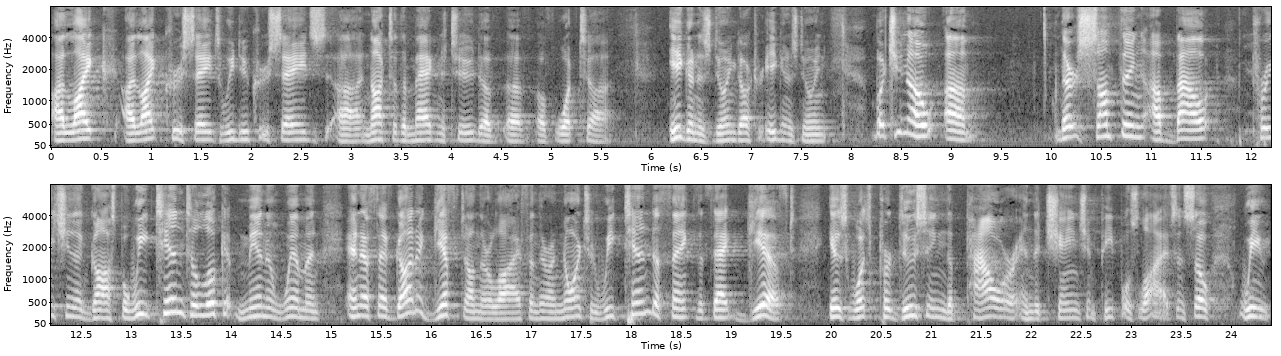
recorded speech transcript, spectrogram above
I like, I like crusades. We do crusades, uh, not to the magnitude of, of, of what uh, Egon is doing, Dr. Egon is doing. But you know, um, there's something about preaching the gospel, we tend to look at men and women, and if they've got a gift on their life and they're anointed, we tend to think that that gift is what's producing the power and the change in people's lives. And so we,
